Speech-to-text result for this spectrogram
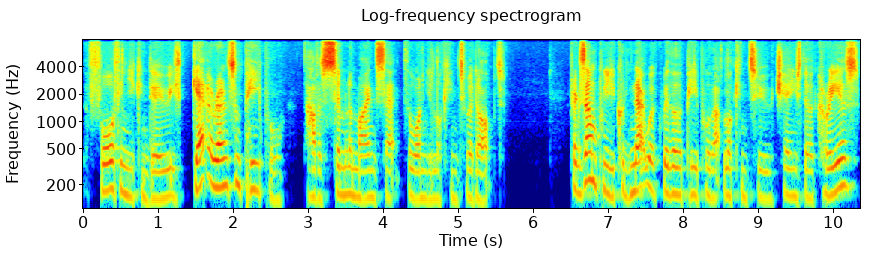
the fourth thing you can do is get around some people that have a similar mindset to the one you're looking to adopt. For example, you could network with other people that are looking to change their careers,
